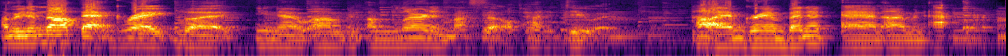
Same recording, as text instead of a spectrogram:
I mean, I'm not that great, but you know, I'm, I'm learning myself how to do it. Hi, I'm Graham Bennett, and I'm an actor.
